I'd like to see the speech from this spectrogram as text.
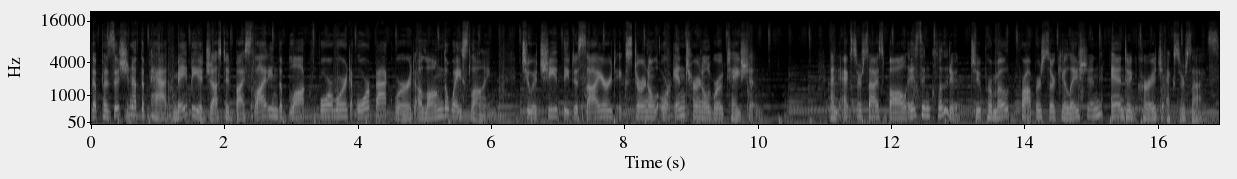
The position of the pad may be adjusted by sliding the block forward or backward along the waistline to achieve the desired external or internal rotation. An exercise ball is included to promote proper circulation and encourage exercise.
